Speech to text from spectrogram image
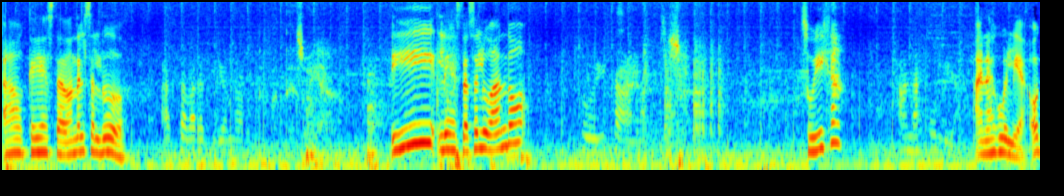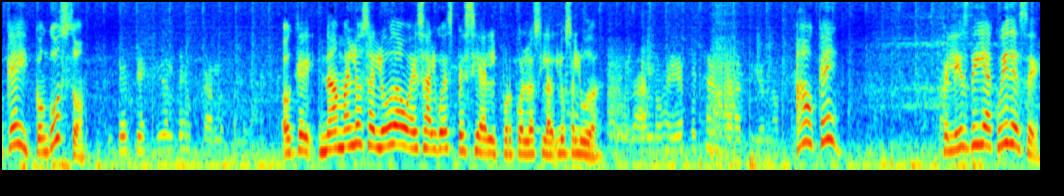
Ah, ok, ¿hasta dónde el saludo? Hasta Baratillo Norte. Y les está saludando Su hija Ana. su hija, Ana Julia. Ana Julia. Ok, con gusto. Desde aquí del Dejo Carlos saludamos. Ok, ¿nada más los saluda o es algo especial por cual los, los saluda? Saludarlos. Ellos escuchan en Baratillo Norte. Ah, ok. Feliz día, cuídese.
